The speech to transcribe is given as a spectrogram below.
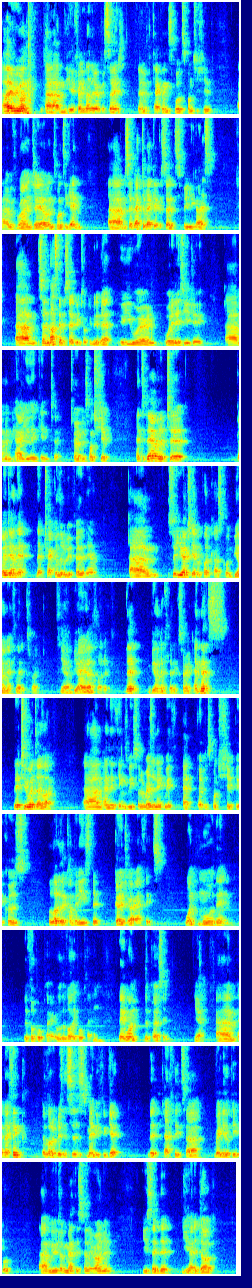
Hi everyone, I'm here for another episode of Tackling Sports Sponsorship uh, with Ryan J. Owens once again. Um, so back to back episodes for you guys. Um, so in last episode we talked a bit about who you were and what it is you do um, and how you link into to Open Sponsorship. And today I wanted to go down that, that track a little bit further down. Um, so you actually have a podcast called Beyond Athletics, right? Yeah, beyond And- athletic. That Beyond Athletics, right? And that's they're two words I like, um, and they're things we sort of resonate with at Open Sponsorship because a lot of the companies that go to our athletes want more than the football player or the volleyball player. Mhm. They want the person. Yeah. Um, and I think a lot of businesses maybe forget that athletes are regular people. Um, we were talking about this earlier on, and you said that you had a dog,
